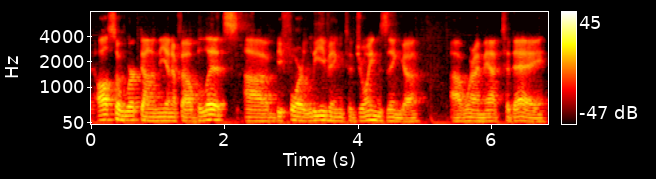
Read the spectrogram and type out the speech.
I also worked on the NFL Blitz uh, before leaving to join Zynga, uh, where I'm at today.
